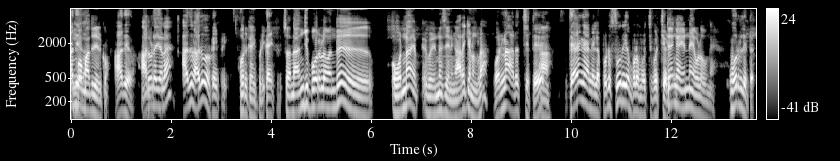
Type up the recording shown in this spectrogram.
கும்ப மாதிரி இருக்கும். அது அதோட இலை? அது அது ஒரு கைப்பிடி. ஒரு கைப்பிடி. கைப்பிடி. ஸோ அந்த அஞ்சு பொருளை வந்து இப்ப என்ன செய்யணுங்க? அரைக்கணுங்களா? ஒன்னா அரைச்சிட்டு. தேங்காய் எண்ணெயில போட்டு சூரிய பழம் வச்சு எடுக்கணும். தேங்காய் எண்ணெய் எவ்வளவுங்க? ஒரு லிட்டர்.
